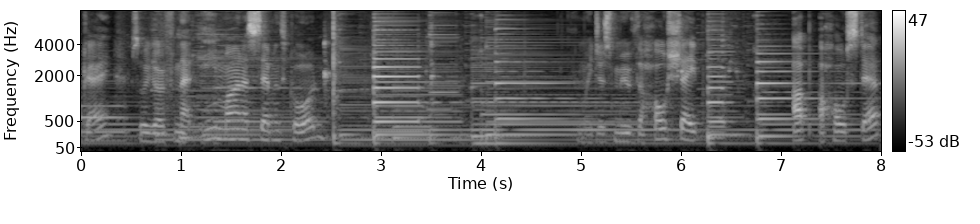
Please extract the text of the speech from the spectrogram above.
Okay, so we go from that E minor seventh chord and we just move the whole shape up a whole step.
